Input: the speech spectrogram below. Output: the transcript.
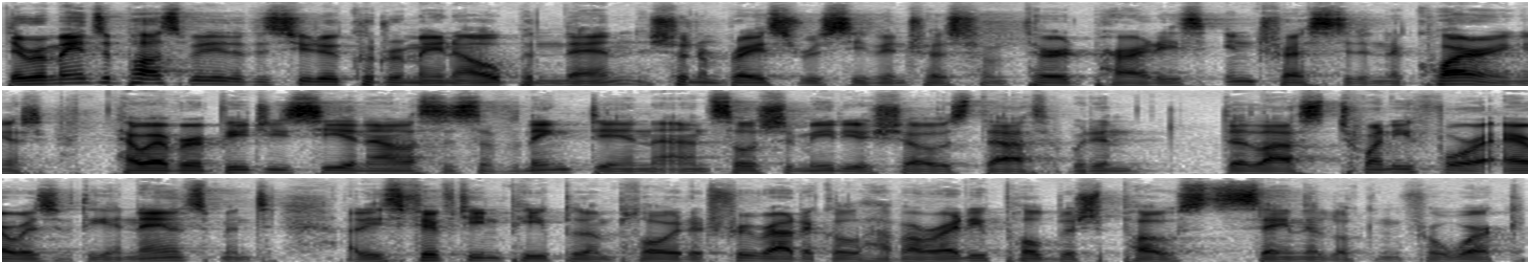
There remains a possibility that the studio could remain open then, should Embracer receive interest from third parties interested in acquiring it. However, VGC analysis of LinkedIn and social media shows that within the last 24 hours of the announcement, at least 15 people employed at Free Radical have already published posts saying they're looking for work.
